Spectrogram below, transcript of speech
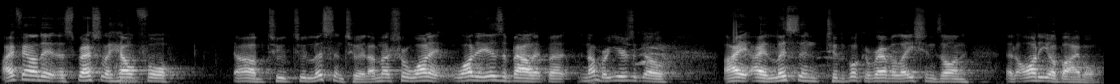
I found it especially helpful uh, to, to listen to it. I'm not sure what it, what it is about it, but a number of years ago, I, I listened to the book of Revelations on an audio Bible,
